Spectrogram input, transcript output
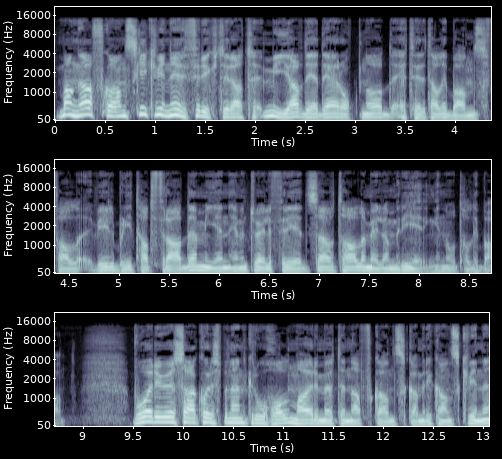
Mange afghanske kvinner frykter at mye av det de har oppnådd etter Talibans fall, vil bli tatt fra dem i en eventuell fredsavtale mellom regjeringen og Taliban. Vår USA-korrespondent Gro Holm har møtt en afghansk-amerikansk kvinne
